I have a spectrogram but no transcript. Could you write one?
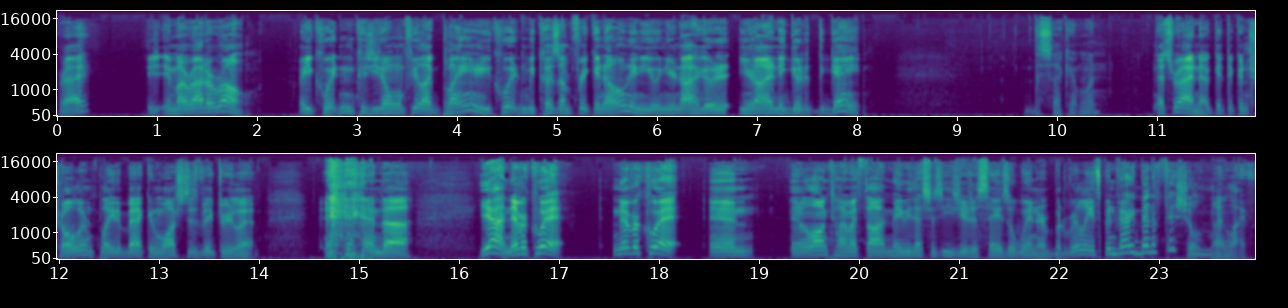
right? Am I right or wrong? Are you quitting because you don't feel like playing, or are you quitting because I'm freaking owning you and you're not good? At, you're not any good at the game." The second one. That's right. Now get the controller and play it back and watch this victory lap. and uh, yeah, never quit, never quit. And in a long time, I thought maybe that's just easier to say as a winner, but really, it's been very beneficial in my life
